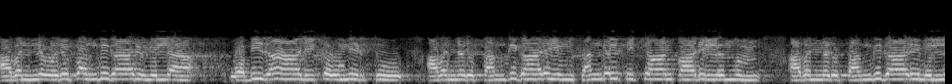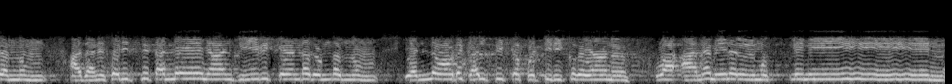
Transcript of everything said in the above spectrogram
അവന് ഒരു പങ്കുകാരുമില്ല. ഒബിതാലിക്കവുമിർത്തു അവനൊരു പങ്കുകാരെയും സങ്കൽപ്പിക്കാൻ പാടില്ലെന്നും അവനൊരു പങ്കുകാരുമില്ലെന്നും അതനുസരിച്ച് തന്നെ ഞാൻ ജീവിക്കേണ്ടതുണ്ടെന്നും എന്നോട് കൽപ്പിക്കപ്പെട്ടിരിക്കുകയാണ്. വ അനമിനൽ മുസ്ലിമീൻ.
